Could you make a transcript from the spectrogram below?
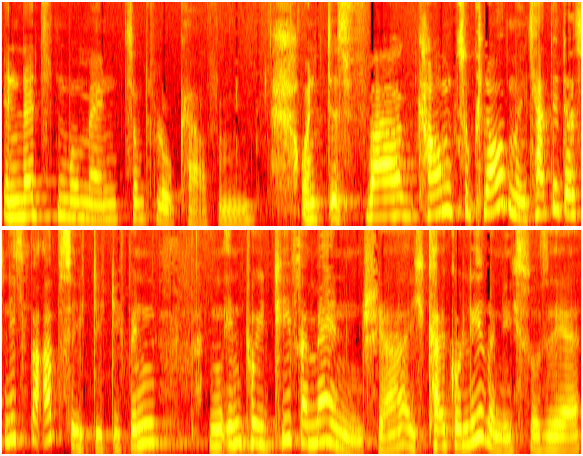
im letzten Moment zum Flughafen. Und es war kaum zu glauben. Ich hatte das nicht beabsichtigt. Ich bin ein intuitiver Mensch. Ja? Ich kalkuliere nicht so sehr.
